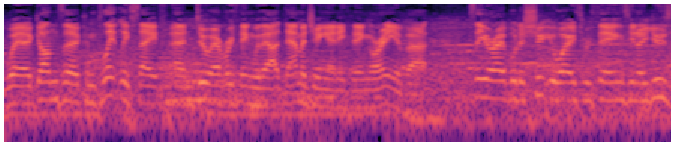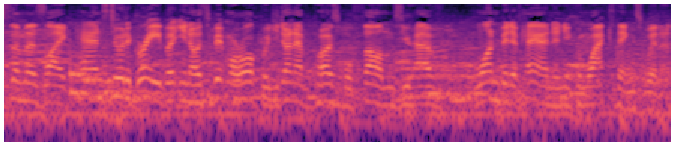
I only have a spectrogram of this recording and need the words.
where guns are completely safe and do everything without damaging anything or any of that. So you're able to shoot your way through things, you know, use them as like hands to a degree, but you know, it's a bit more awkward. You don't have opposable thumbs, you have one bit of hand and you can whack things with it.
